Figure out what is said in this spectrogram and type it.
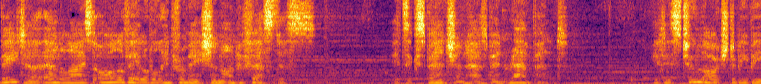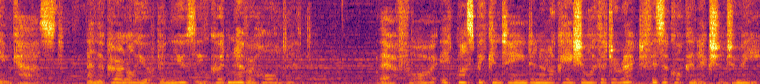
Beta analyzed all available information on Hephaestus. Its expansion has been rampant. It is too large to be beamcast, and the kernel you've been using could never hold it. Therefore, it must be contained in a location with a direct physical connection to me.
